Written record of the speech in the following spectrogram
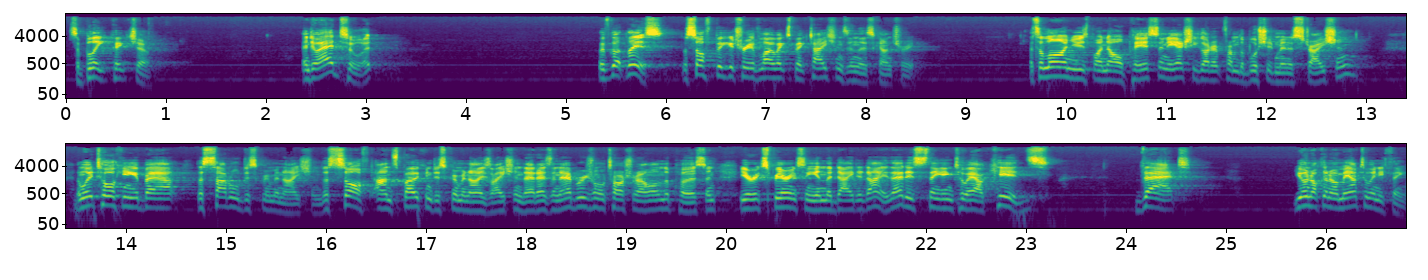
It's a bleak picture. And to add to it, we've got this the soft bigotry of low expectations in this country. It's a line used by Noel Pearson. He actually got it from the Bush administration. And we're talking about the subtle discrimination, the soft, unspoken discrimination that, as an Aboriginal or Torres Strait Islander person, you're experiencing in the day to day. That is thinking to our kids that you're not going to amount to anything.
